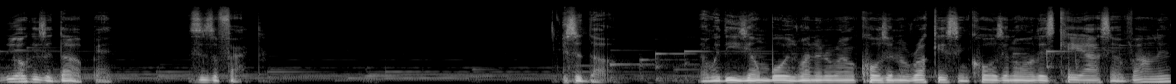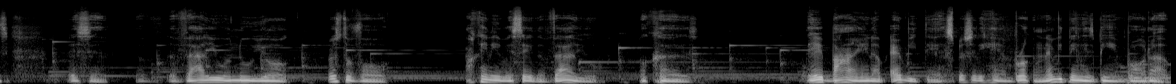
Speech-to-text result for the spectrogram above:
New York is a dub, man. This is a fact. It's a dub. And with these young boys running around causing a ruckus and causing all this chaos and violence, listen, the, the value of New York, first of all, I can't even say the value because they're buying up everything, especially here in Brooklyn. Everything is being brought up.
